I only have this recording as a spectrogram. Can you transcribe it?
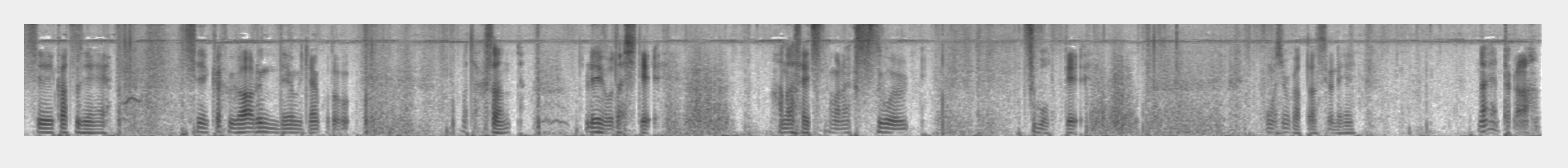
生活でね性格があるんだよみたいなことを、まあ、たくさん例を出して話されてたのがなんかすごいツボって面白かったんですよね。何やったか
